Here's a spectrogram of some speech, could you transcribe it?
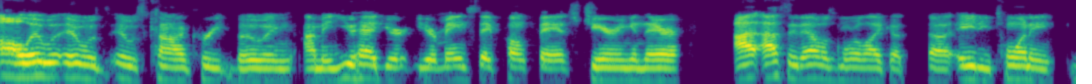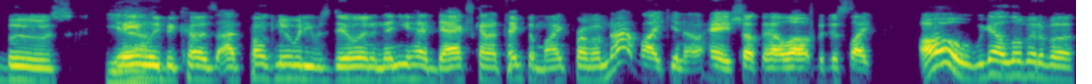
Oh, it was it was it was concrete booing. I mean, you had your your mainstay Punk fans cheering in there. I, I say that was more like a, a 80-20 booze, yeah. mainly because I Punk knew what he was doing, and then you had Dax kind of take the mic from him, not like you know, hey, shut the hell up, but just like, oh, we got a little bit of a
